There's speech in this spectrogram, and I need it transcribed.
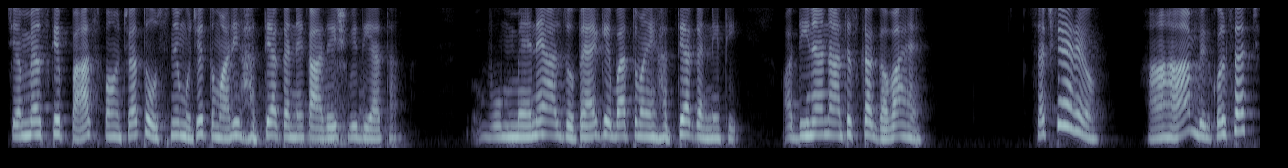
जब मैं उसके पास पहुँचा तो उसने मुझे तुम्हारी हत्या करने का आदेश भी दिया था। वो मैंने आज दोपहर के बाद तुम्हारी हत्या करनी थी और दीनानाथ इसका गवाह है। सच कह रहे हो? हाँ हाँ बिल्कुल सच।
